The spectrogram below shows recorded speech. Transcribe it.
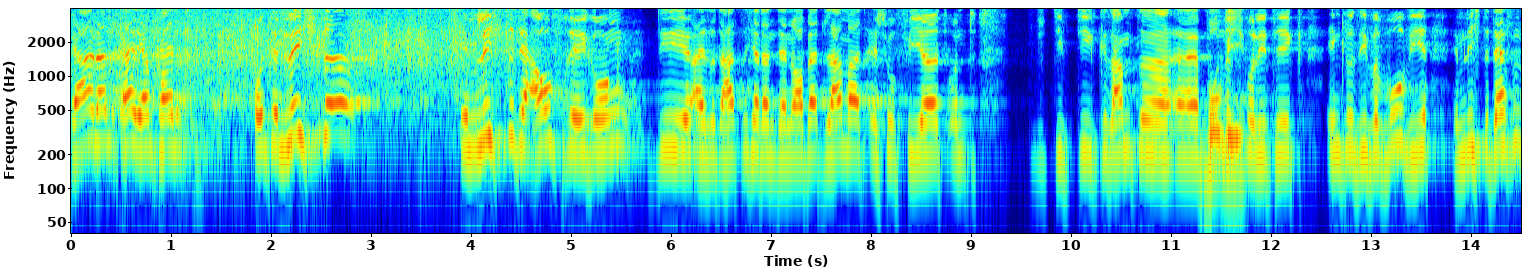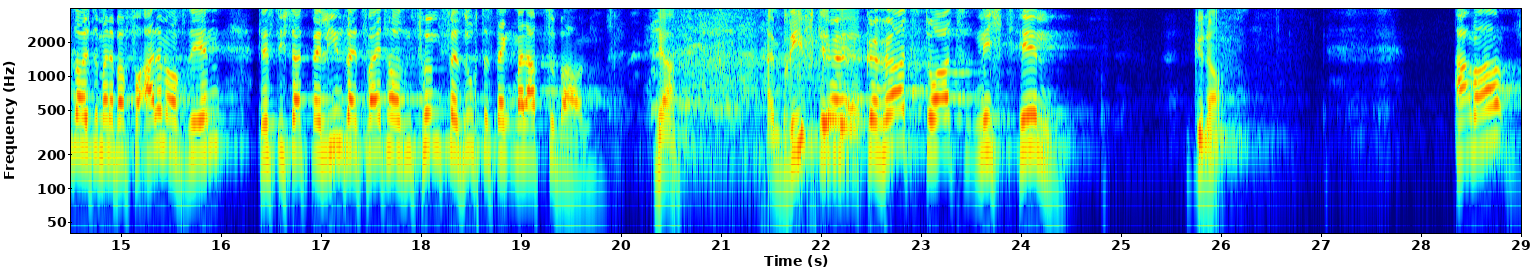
ja, dann, ja, die haben keine. Und im Lichte, im Lichte der Aufregung, die, also da hat sich ja dann der Norbert Lammert echauffiert und die, die gesamte äh, Bundespolitik inklusive WOWI. Im Lichte dessen sollte man aber vor allem auch sehen, dass die Stadt Berlin seit 2005 versucht, das Denkmal abzubauen. Ja, ein Brief, den Ge wir... Gehört dort nicht hin. Genau. Aber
